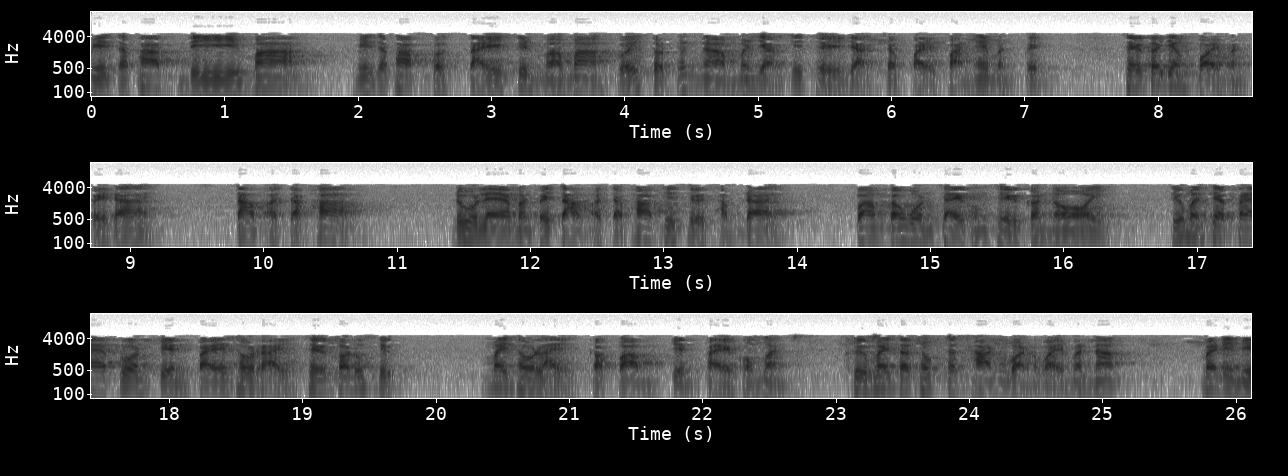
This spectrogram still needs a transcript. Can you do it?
มีสภาพดีมาก มีสภาพสดใสขึ้นมามาก สวยสดงดงามเหมือนอย่างที่เธออยากจะใฝ่ฝันให้มันเป็น เธอก็ยังปล่อยมันไปได้ ตามอัตภาพ ดูแลมันไปตามอัตภาพที่เธอทำได้ ความกังวลใจของเธอก็น้อย ถึงมันจะแปรปรวนเปลี่ยนไปเท่าไหร่ เธอก็รู้สึกไม่เท่าไหร่กับความเปลี่ยนไปของมัน คือไม่สะทกสะท้านหวั่นไหวมันนัก ไม่ได้มี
